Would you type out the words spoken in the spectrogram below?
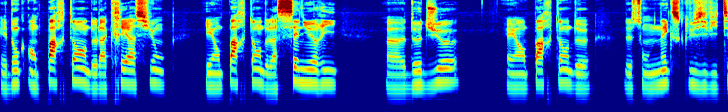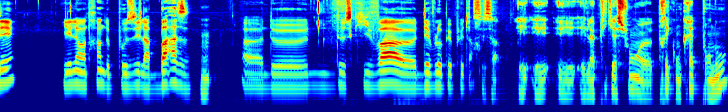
et donc, en partant de la création et en partant de la seigneurie euh, de Dieu et en partant de, de son exclusivité, il est en train de poser la base. Mmh. Euh, de, de, ce qui va euh, développer plus tard. C'est ça. Et, et, et, l'application euh, très concrète pour nous,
